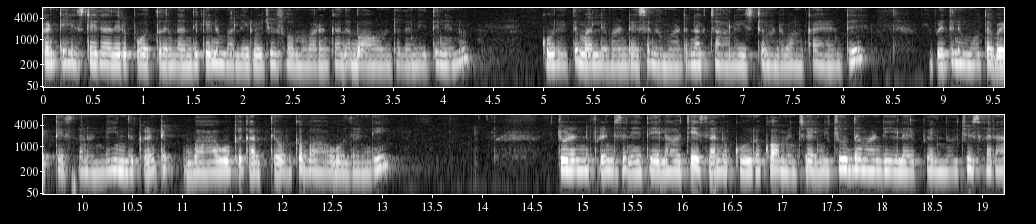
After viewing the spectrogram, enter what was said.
కానీ టేస్ట్ అయితే అదిరిపోతుందండి. అందుకే మళ్ళీ రోజు సోమవారం కదా బాగుంటుందండి అయితే నేను కూర అయితే మళ్ళీ వండేసాను అనమాట నాకు చాలా ఇష్టం అండి వంకాయ అంటే. ఇప్పుడైతే నేను మూత పెట్టేస్తానండి. ఎందుకంటే బాగా ఊక కలిపితే ఉడక బాగోదండి. చూడండి ఫ్రెండ్స్ నేనైతే ఇలా చేశాను. కూర కామెంట్ చేయండి. చూద్దామండి ఎలా అయిపోయిందో. చూసారా?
